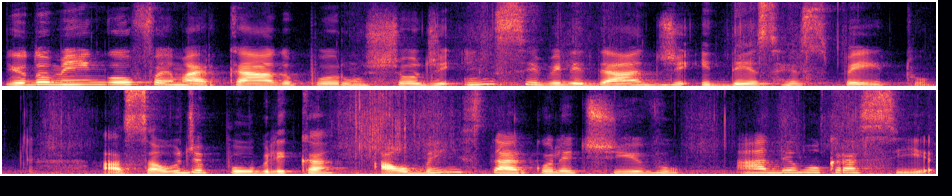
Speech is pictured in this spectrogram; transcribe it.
E o domingo foi marcado por um show de incivilidade e desrespeito. À saúde pública, ao bem-estar coletivo, à democracia.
